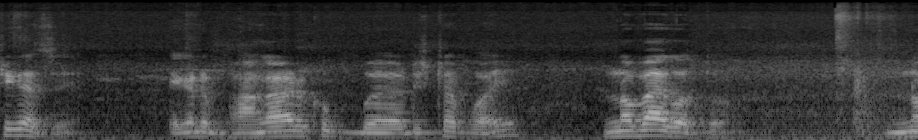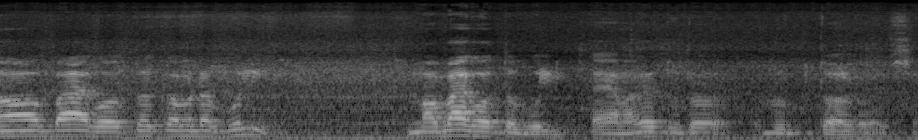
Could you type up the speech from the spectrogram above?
ঠিক আছে? এখানে ভাঙার খুব ডিস্টার্ব হয়। নবাগত। নবাগতকে আমরা বলি? নবাগত বলি। তাই আমাদের দুটো রুদ্ধ দল রয়েছে।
